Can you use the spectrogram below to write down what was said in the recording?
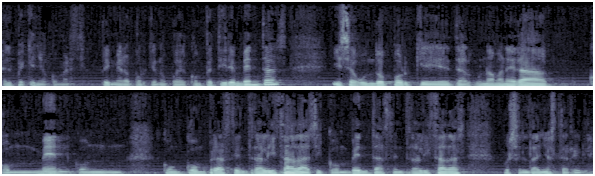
el pequeño comercio. Primero porque no puede competir en ventas y segundo porque de alguna manera con, men, con, con, compras centralizadas y con ventas centralizadas, pues el daño es terrible.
